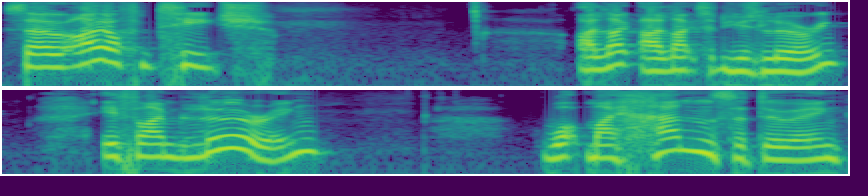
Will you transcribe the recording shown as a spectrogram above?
So I often teach. I like I like to use luring. If I'm luring, what my hands are doing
